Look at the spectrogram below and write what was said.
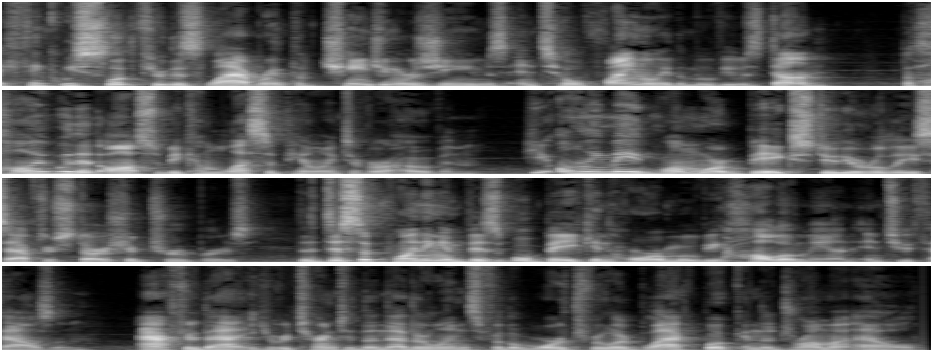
I think we slipped through this labyrinth of changing regimes until finally the movie was done. But Hollywood had also become less appealing to Verhoeven. He only made one more big studio release after Starship Troopers, the disappointing Invisible Bacon horror movie Hollow Man in 2000. After that, he returned to the Netherlands for the war thriller Black Book and the drama Elle,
